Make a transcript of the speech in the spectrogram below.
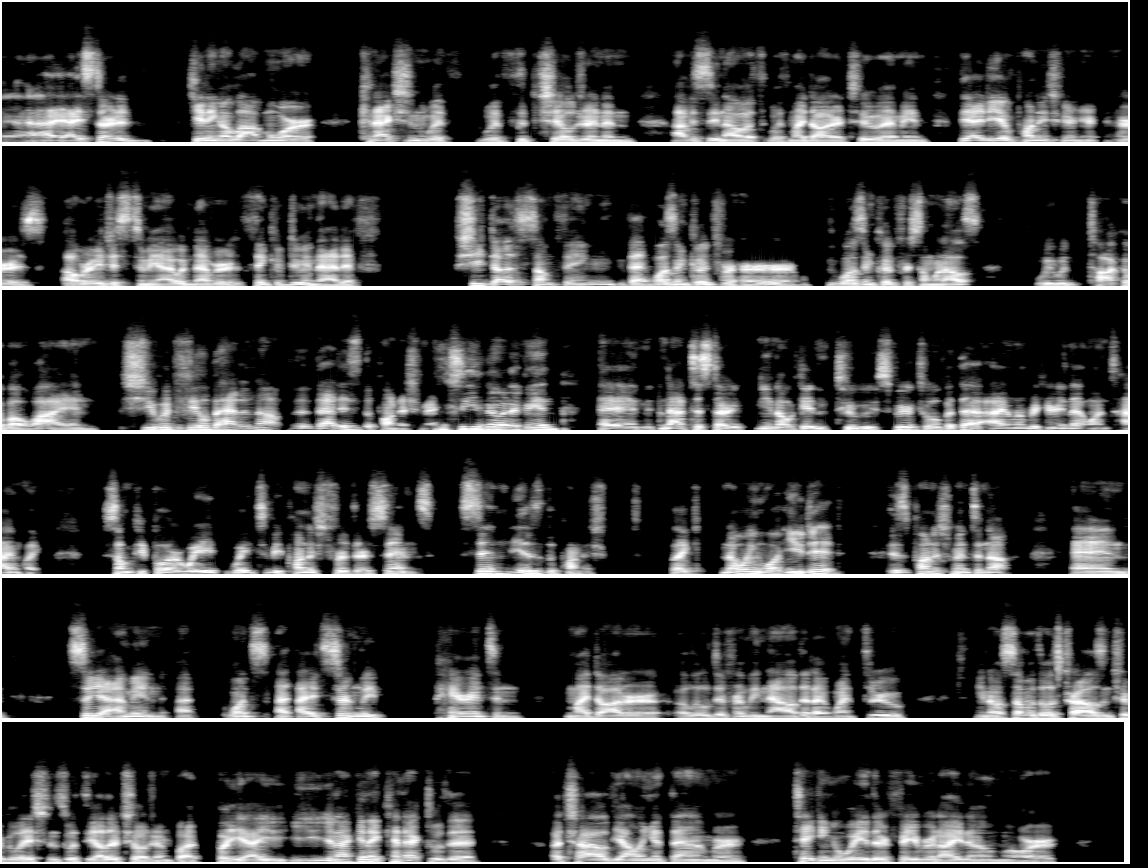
I, I started getting a lot more connection with with the children and obviously now with with my daughter too. I mean the idea of punishing her is outrageous to me. I would never think of doing that. If she does something that wasn't good for her or wasn't good for someone else we would talk about why and she would feel bad enough that that is the punishment you know what i mean? And not to start you know getting too spiritual but that i remember hearing that one time like some people are wait wait to be punished for their sins. Sin is the punishment. Like knowing what you did is punishment enough? And so, yeah, I mean, I, once I, I certainly parent and my daughter a little differently now that I went through, you know, some of those trials and tribulations with the other children. But, but yeah, you, you're not going to connect with a, a child yelling at them or taking away their favorite item or,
